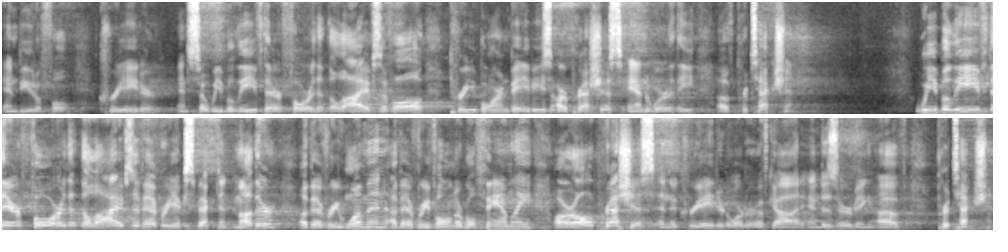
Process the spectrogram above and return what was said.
and beautiful Creator. And so, we believe, therefore, that the lives of all preborn babies are precious and worthy of protection. We believe, therefore, that the lives of every expectant mother, of every woman, of every vulnerable family are all precious in the created order of God and deserving of protection.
